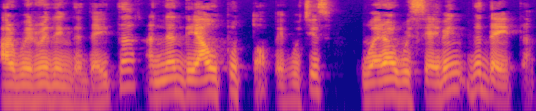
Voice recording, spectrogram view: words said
are we reading the data? And then the output topic, which is where are we saving the data?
